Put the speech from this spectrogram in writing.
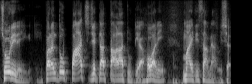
ચોરી રહી ગઈ. પરંતુ પાંચ જેટલા તાળા તૂટ્યા હોવાની માહિતી સામે આવી છે.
